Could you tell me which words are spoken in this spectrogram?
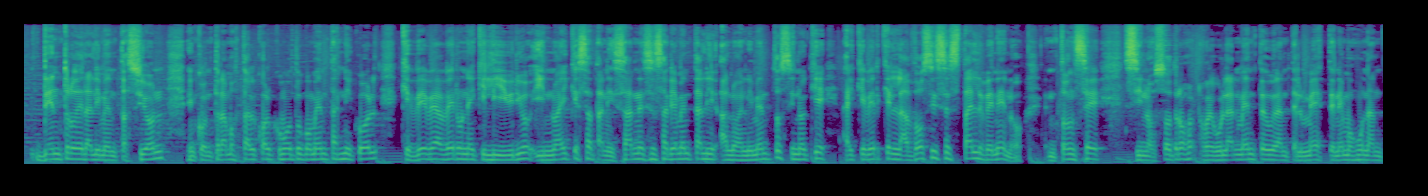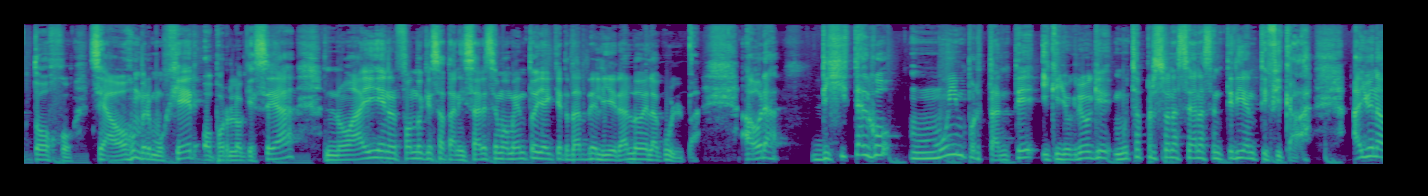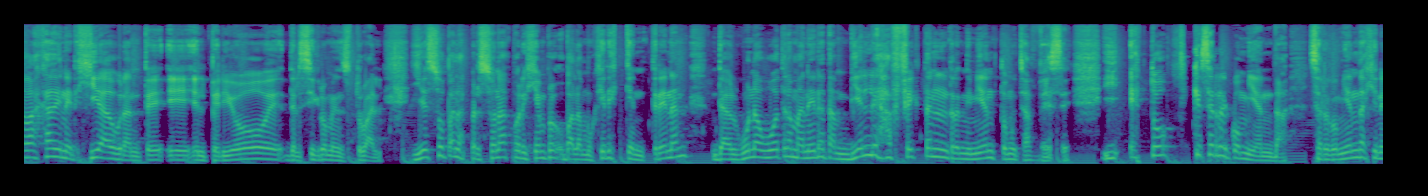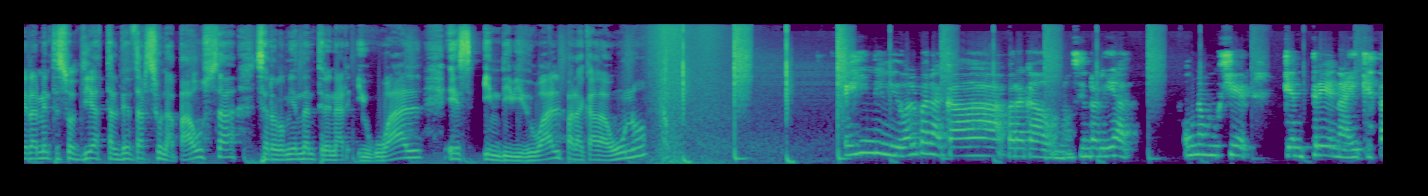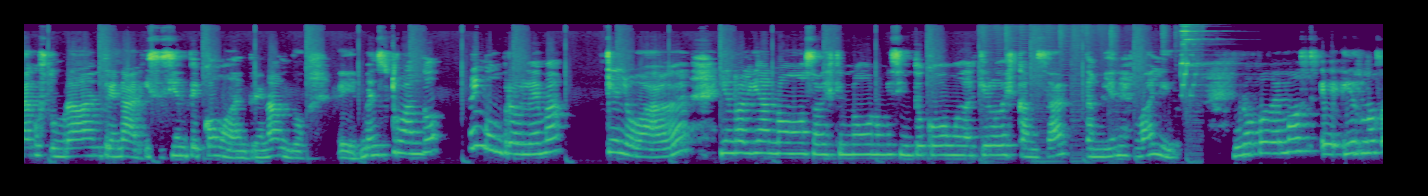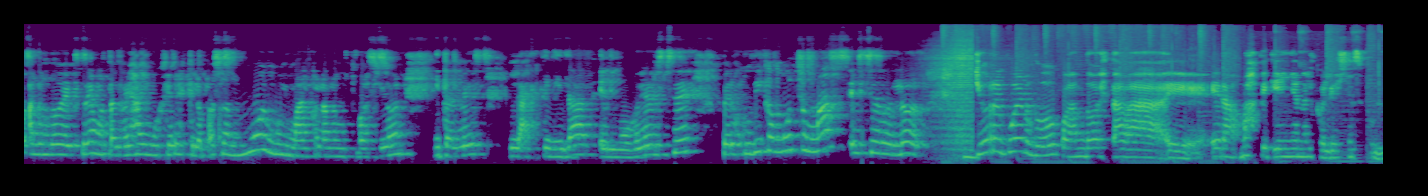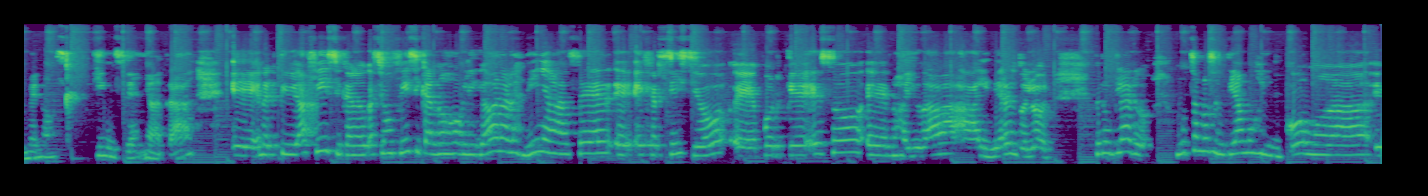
dentro de la alimentación encontramos tal cual como tú comentas, Nicole, que debe haber un equilibrio y no hay que satanizar necesariamente a los alimentos, sino que hay que ver que en la dosis está el veneno. Entonces, si nosotros regularmente durante el mes tenemos un antojo, sea hombre, mujer o por lo que sea, no hay en el fondo que satanizar ese momento y hay que tratar de liberarlo de la culpa. Ahora, dijiste algo muy importante y que yo creo que muchas personas se van a sentir identificadas. Hay una baja de energía durante eh, el periodo eh, del ciclo menstrual y eso para las personas, por ejemplo, o para las mujeres que entrenan, de alguna u otra manera también les afecta en el rendimiento muchas veces. ¿Y esto qué se recomienda? Se recomienda generalmente esos días tal vez darse una pausa, se recomienda entrenar igual, es individual para cada uno es individual para cada, para cada uno. Si en realidad una mujer que entrena y que está acostumbrada a entrenar y se siente cómoda entrenando, eh, menstruando, ningún problema que lo haga y en realidad no, sabes que no, no me siento cómoda, quiero descansar, también es válido. No podemos eh, irnos a los dos extremos. Tal vez hay mujeres que lo pasan muy, muy mal con la menstruación y tal vez la actividad, el moverse, perjudica mucho más ese dolor. Yo recuerdo cuando estaba, eh, era más pequeña en el colegio, hace por menos 15 años atrás, eh, en actividad física, en educación física, nos obligaban a las niñas a hacer ejercicio porque eso nos ayudaba a aliviar el dolor. Pero claro, muchas nos sentíamos incómodas,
